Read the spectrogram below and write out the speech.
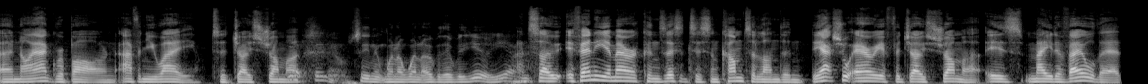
uh, Niagara Bar and Avenue A to Joe Strummer. I've seen it. I've seen it when I went over there with you. Yeah. And so, if any Americans listen to this and come to London, the actual area for Joe Strummer is Maida Vale there.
